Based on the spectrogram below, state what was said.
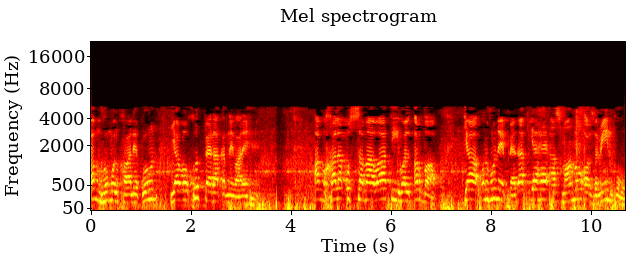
ام هم الخالقون، یا وہ خود پیدا کرنے والے ہیں۔ ام خلق السماوات والارض، کیا انہوں نے پیدا کیا ہے آسمانوں اور زمین کو؟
